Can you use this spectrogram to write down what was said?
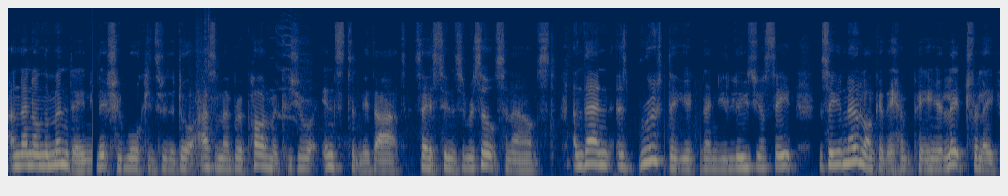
And then on the Monday, literally walking through the door as a member of parliament because you're instantly that, say, as soon as the results announced. And then as brutal that you then you lose your seat. So you're no longer the MP. You literally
